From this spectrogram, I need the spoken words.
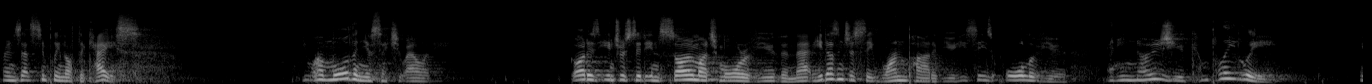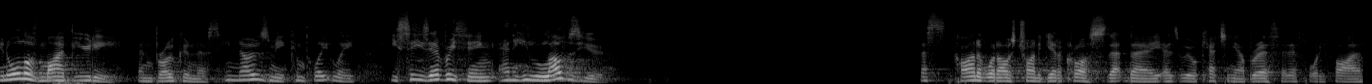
Friends, that's simply not the case. You are more than your sexuality. God is interested in so much more of you than that. He doesn't just see one part of you, He sees all of you. And He knows you completely. In all of my beauty and brokenness, He knows me completely. He sees everything and He loves you. That's kind of what I was trying to get across that day as we were catching our breath at F45.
